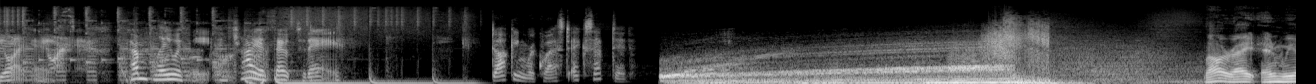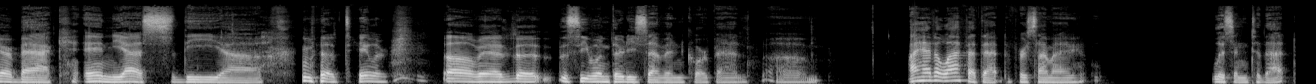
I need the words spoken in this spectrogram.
your ends. Come play with me and try us out today. Docking request accepted. All right, and we are back. And yes, the uh the Taylor oh man, the the C one thirty seven core pad. Um I had to laugh at that the first time I listened to that.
